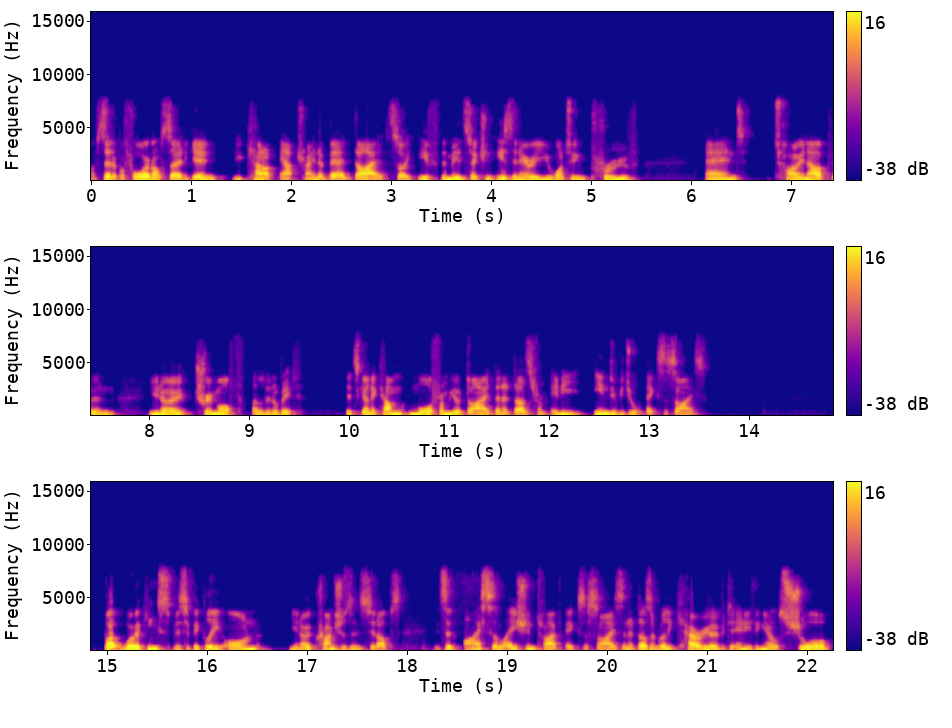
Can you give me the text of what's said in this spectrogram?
I've said it before and I'll say it again. You cannot outtrain a bad diet. So if the midsection is an area you want to improve and tone up and, you know, trim off a little bit, it's going to come more from your diet than it does from any individual exercise. But working specifically on, you know, crunches and sit-ups, it's an isolation type exercise and it doesn't really carry over to anything else. Sure,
